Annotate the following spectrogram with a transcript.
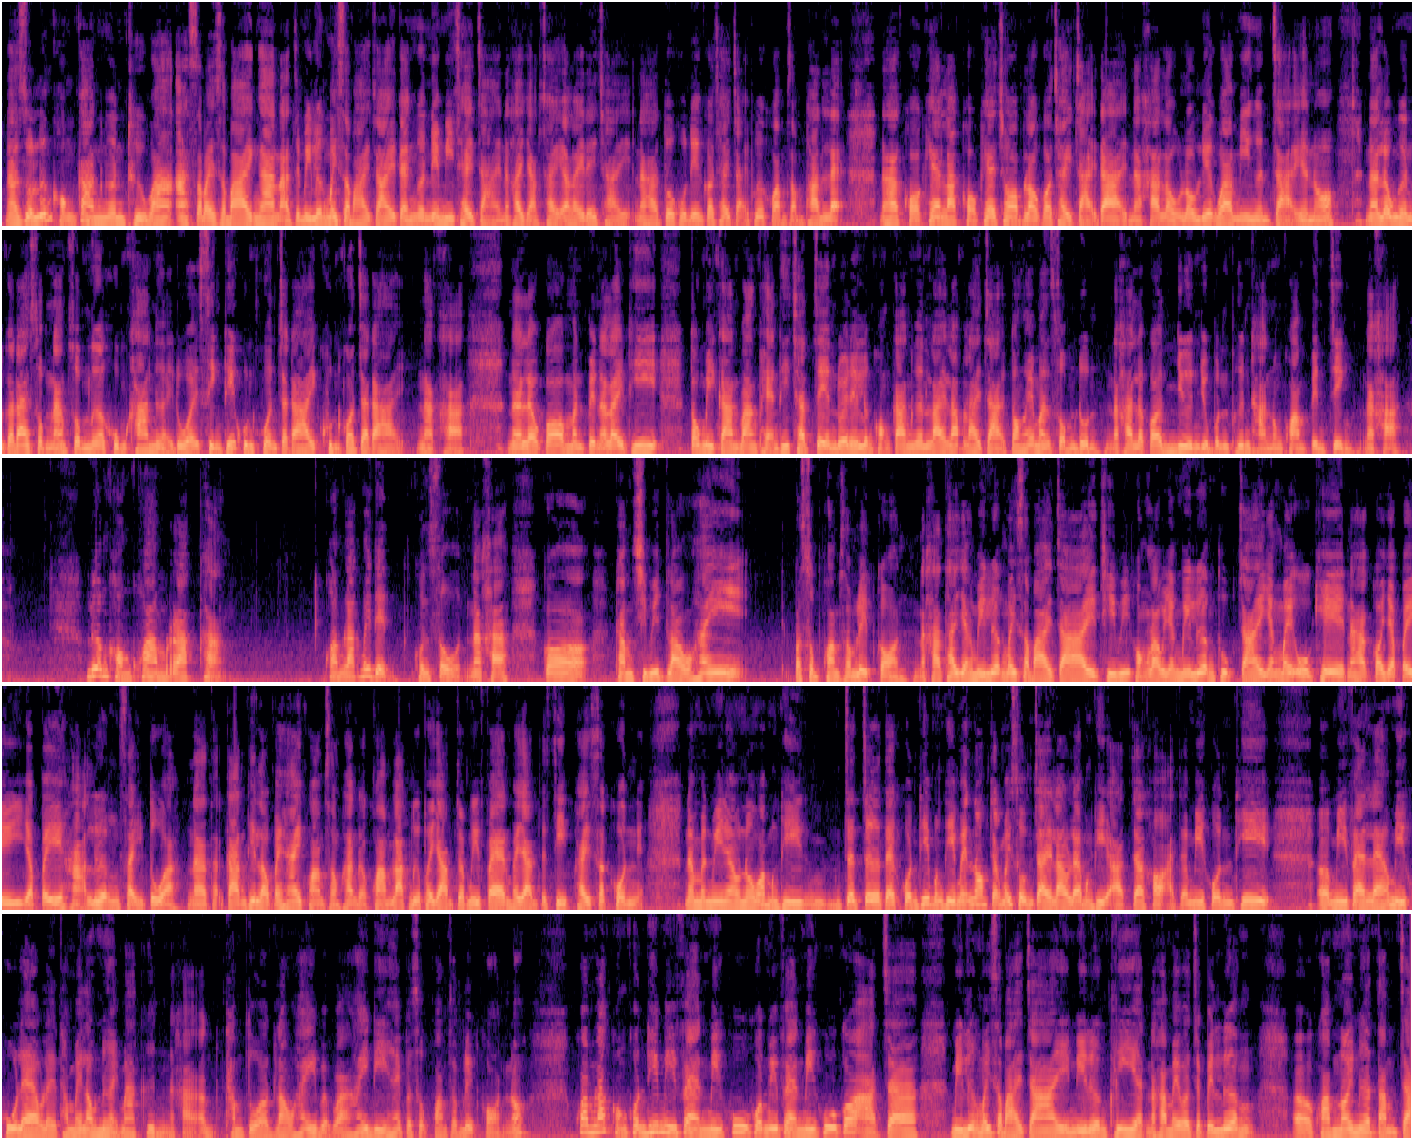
นะส่วนเรื่องของการเงินถือว่าอะสบายๆงานอาจจะมีเรื่องไม่สบายใจ แต่เงินนี้มีใช้จ่ายนะคะ อยากใช้อะไรได้ใช้นะคะ ตัวคุณเองก็ใช้จ่ายเพื่อความสัมพันธ์แหละนะคะ ขอแค่รักขอแค่ชอบเราก็ใช้จ่ายได้นะคะ เราเราเรียกว่ามีเงินจ่ายเนาะนะแล้วเงินก็ได้สมน้ำสมเนื้อคุ้มค่าเหนื่อยด้วย สิ่งที่คุณควรจะได้คุณก็จะได้นะคะนะแล้วก็มันเป็นอะไรที่ต้องมีการวางแผนที่ชัดเจนด้วยในเรื่องของการเงินรายรับรายจ่ายต้องให้มันสมดุลนะคะ แล้วก็ยืนอยู่บนพื้นฐานของความเป็นจริงนะคะ เรื่องของความรักค่ะ ความรักไม่เด่นคนโสดนะคะ ก็ทำชีวิตเราให้ ประสบความสำเร็จก่อนนะคะ ถ้ายังมีเรื่องไม่สบายใจ ชีวิตของเรายังมีเรื่องทุกข์ใจยังไม่โอเคนะคะ ก็อย่าไปอย่าไปหาเรื่องใส่ตัวนะการที่เราไปให้ความสำคัญกับความรัก หรือพยายามจะมีแฟนพยายามจะจีบใครสักคนเนี่ยนะมันมีแนวโน้มว่าบางทีจะเจอแต่คนที่บางทีไม่นอกจากไม่สนใจเราแล้วบางทีอาจจะเขาอาจจะมีคนที่มีแฟนแล้วมีคู่แล้วเลยทำให้เราเหนื่อยมากขึ้นนะคะทำตัวเราให้แบบว่าให้ดีให้ประสบความสำเร็จก่อนเนาะ ความรักของคนที่มีแฟนมีคู่คนมีแฟนมีคู่ก็อาจจะมีเรื่องไม่สบายใจ มีเรื่องเครียดนะคะ ไม่ว่าจะเป็นเรื่องออความน้อยเนื้อต่ำใจ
